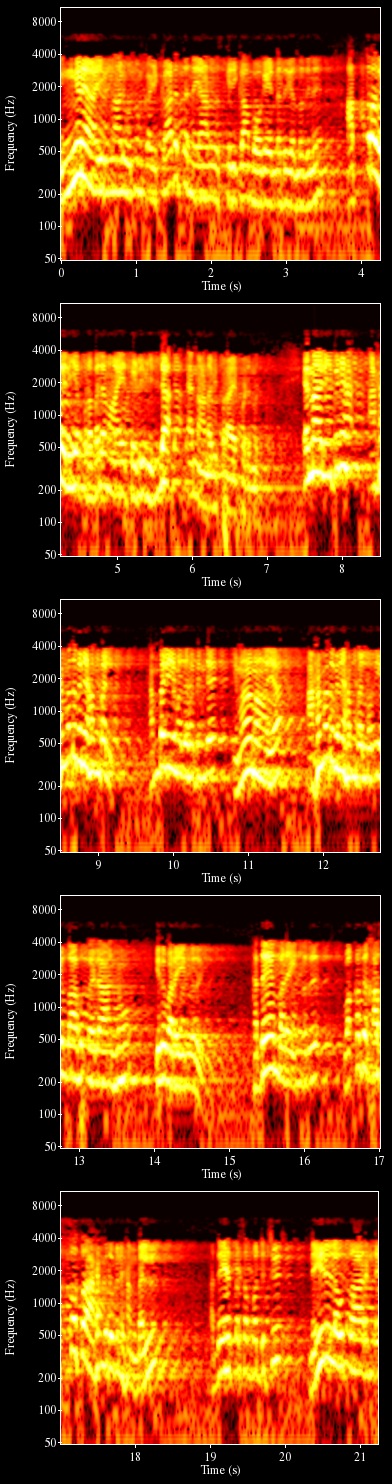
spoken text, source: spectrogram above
എങ്ങനെ ആയിരുന്നാലും ഒന്നും കഴിക്കാതെ തന്നെയാണ് നിസ്കരിക്കാൻ പോകേണ്ടത് എന്നതിന് അത്ര വലിയ പ്രബലമായ തെളിവില്ല എന്നാണ് അഭിപ്രായപ്പെടുന്നത്. എന്നാൽ ഇബിന് അഹമ്മദ് ബിൻ ഹംബൽ ഹംബലി മദഹബിന്റെ ഇമാമായ അഹമ്മദ് ബിൻ ഹംബൽ റളിയല്ലാഹു തലാഹു ഇത് പറയുന്നത് അദ്ദേഹം പറയുന്നത് വക്കത് ഹസ്സസ അഹമ്മദ് ബിൻ ഹംബൽ. അദ്ദേഹത്തെ സംബന്ധിച്ച് നെയ്രുൽ ഔത്താറിന്റെ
